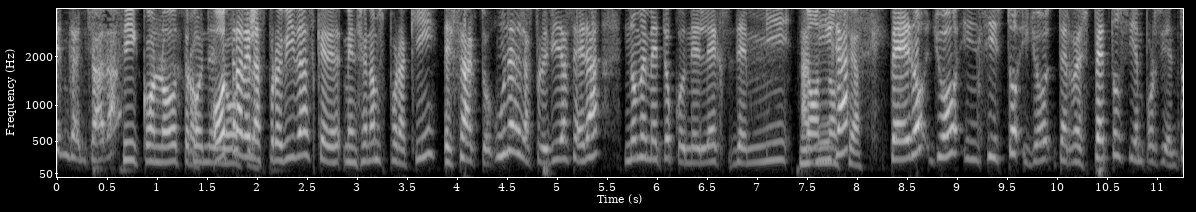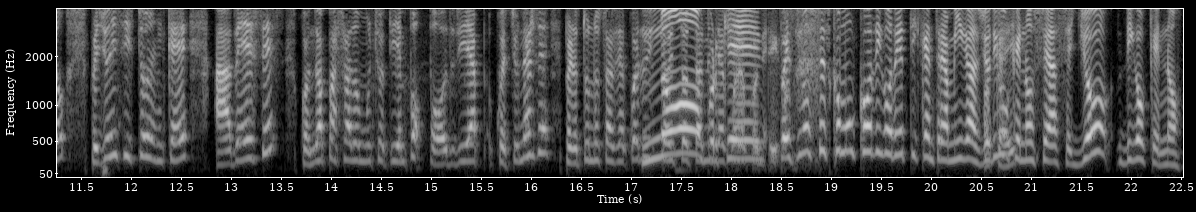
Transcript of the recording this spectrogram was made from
enganchada. Sí, con lo otro. Con Otra otro. de las prohibidas que mencionamos por aquí. Exacto. Una de las prohibidas era no me meto con el ex de mi No, no amiga. se hace. Pero yo insisto, y yo te respeto 100%, pero yo insisto en que a veces, cuando ha pasado mucho tiempo, podría cuestionarse, pero tú no estás de acuerdo y estoy No, totalmente de acuerdo porque, contigo. pues no sé, es como un código de ética entre amigas. Yo digo que no se hace. Yo digo que no.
